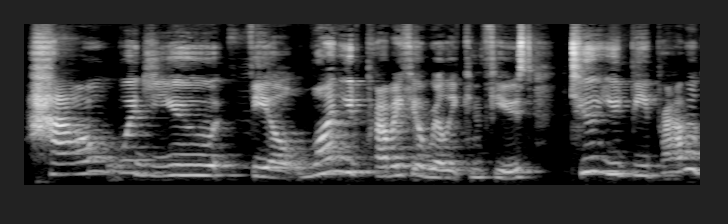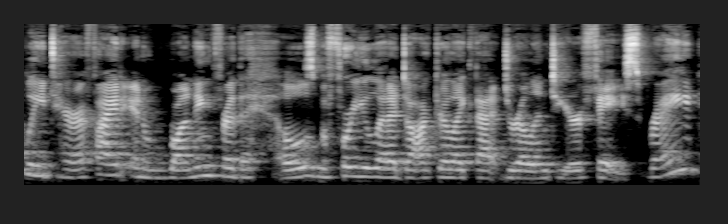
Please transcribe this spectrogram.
How would you feel? One, you'd probably feel really confused. Two, you'd be probably terrified and running for the hills before you let a doctor like that drill into your face, right?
